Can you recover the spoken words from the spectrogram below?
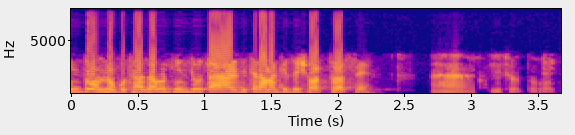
কিন্তু অন্য কোথাও যাব কিন্তু তার ভিতরে আমার কিছু শর্ত আছে। হ্যাঁ কি সত্য বলো?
